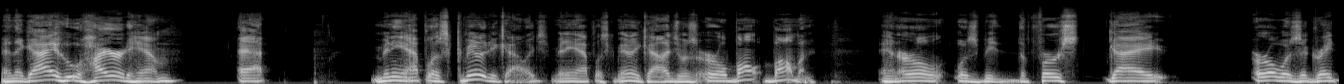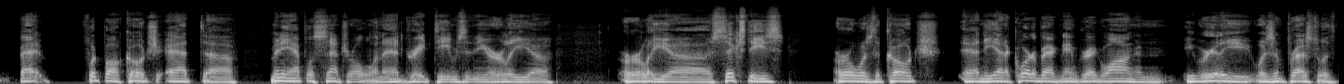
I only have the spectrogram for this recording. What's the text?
and the guy who hired him at Minneapolis Community College. Minneapolis Community College was Earl Bauman, and Earl was the first guy. Earl was a great football coach at uh, Minneapolis Central when they had great teams in the early uh, early uh, '60s. Earl was the coach and he had a quarterback named Greg Wong, and he really was impressed with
